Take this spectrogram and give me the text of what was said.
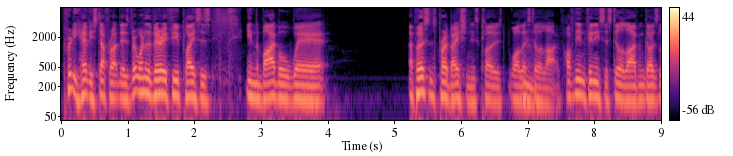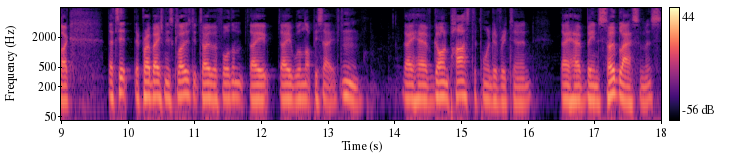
pretty heavy stuff right there. It's one of the very few places in the Bible where a person's probation is closed while they're still alive. Hophni and Phineas are still alive, and God's like, "That's it. Their probation is closed. It's over for them. They they will not be saved. They have gone past the point of return. They have been so blasphemous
